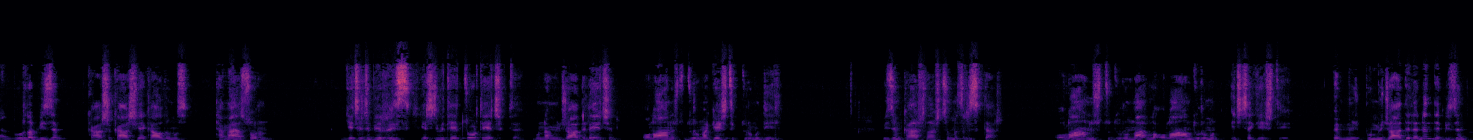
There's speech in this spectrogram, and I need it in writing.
Yani burada bizim karşı karşıya kaldığımız temel sorun, geçici bir risk, geçici bir tehdit ortaya çıktı. Bundan mücadele için olağanüstü duruma geçtik durumu değil. Bizim karşılaştığımız riskler olağanüstü durumlarla olağan durumun iç içe geçtiği ve bu mücadelenin de bizim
